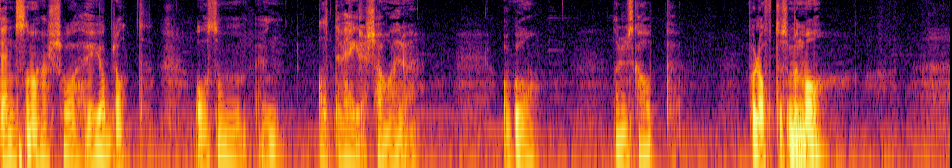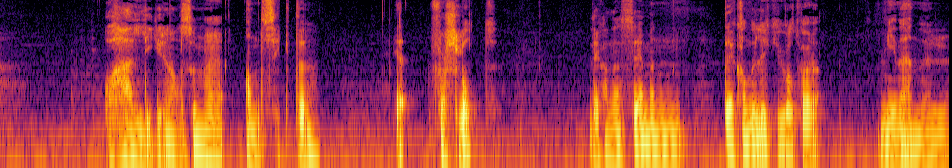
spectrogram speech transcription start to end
Den som er så høy og bratt, og som hun alltid vegrer seg over å- gå når hun skal opp på loftet som hun må. Og her ligger hun altså med ansiktet forslått. Det kan jeg se, men det kan det like godt være mine hender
